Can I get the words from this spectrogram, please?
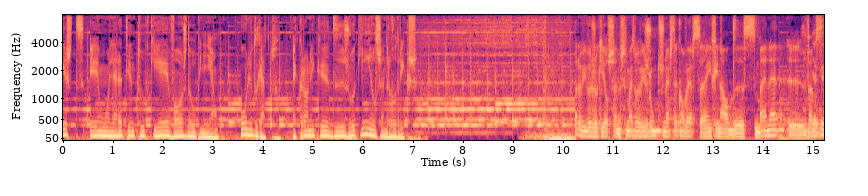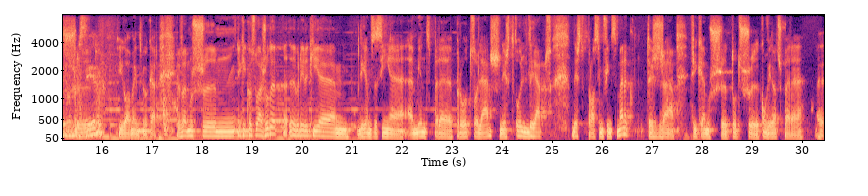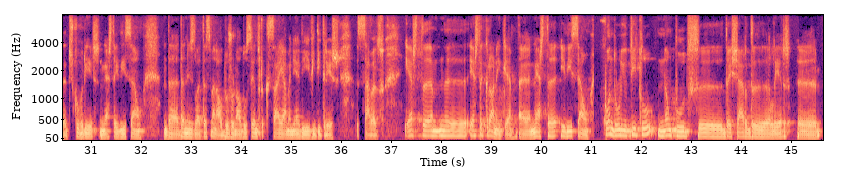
Este é um olhar atento que é a voz da opinião. Olho de Gato, a crónica de Joaquim Alexandre Rodrigues. Ora viva Joaquim Alexandre, mais uma vez juntos nesta conversa em final de semana. Eh, vamos, é sempre um prazer. Eh, igualmente, meu caro. Vamos eh, aqui com a sua ajuda abrir aqui a, digamos assim, a, a mente para, para outros olhares neste olho de gato deste próximo fim de semana, que desde já ficamos todos convidados para descobrir nesta edição da, da newsletter semanal do Jornal do Centro, que sai amanhã, dia 23, sábado. Esta, eh, esta crónica, eh, nesta edição, quando li o título, não pude uh, deixar de ler,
